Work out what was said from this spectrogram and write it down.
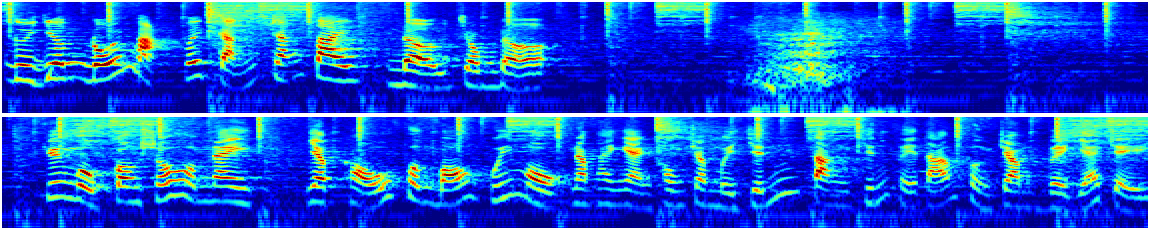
người dân đối mặt với cảnh trắng tay, nợ chồng nợ. Chuyên mục con số hôm nay, nhập khẩu phân bón quý 1 năm 2019 tăng 9,8% về giá trị.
